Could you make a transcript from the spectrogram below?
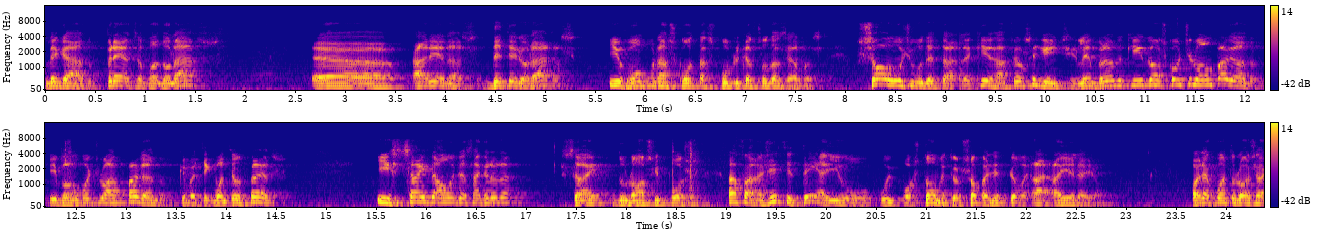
Legado: prédios abandonados, é, arenas deterioradas e rompo nas contas públicas todas elas. Só o último detalhe aqui, Rafa, é o seguinte: lembrando que nós continuamos pagando e vamos continuar pagando, porque vai ter que manter os prédios. E sai da onde essa grana? Sai do nosso imposto. Rafa, a gente tem aí o, o impostômetro, só para a gente ter uma. Ah, aí ele aí, ó. Olha quanto nós já,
